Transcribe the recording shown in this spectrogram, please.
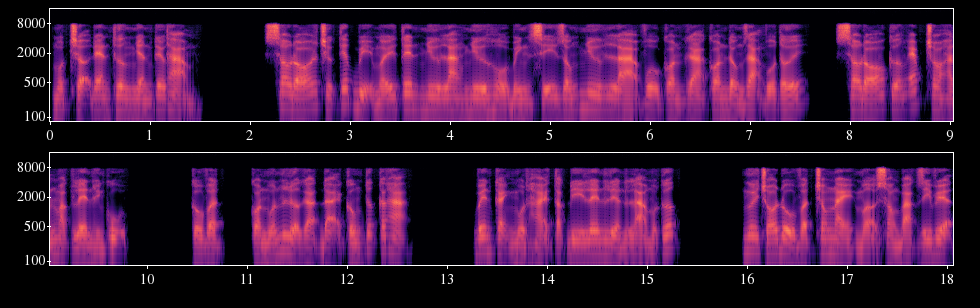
Một chợ đen thương nhân kêu thảm. Sau đó trực tiếp bị mấy tên như lang như hổ binh sĩ giống như là vồ con gà con đồng dạng vồ tới, sau đó cưỡng ép cho hắn mặc lên hình cụ. Cầu vật, còn muốn lừa gạt đại công tức các hạ. Bên cạnh một hải tặc đi lên liền là một cước. Ngươi chó đồ vật trong này mở sòng bạc di viện,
